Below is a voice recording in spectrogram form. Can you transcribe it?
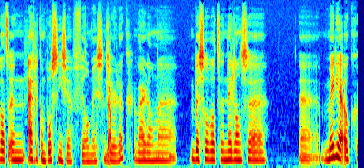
Wat een, eigenlijk een Bosnische film is natuurlijk. Waar dan eh, best wel wat eh, Nederlandse eh, media ook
